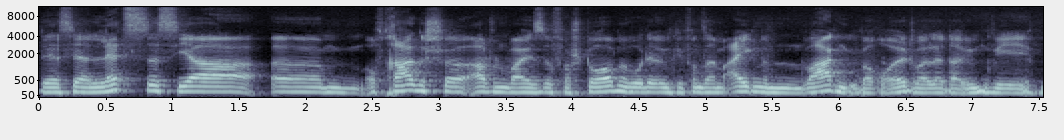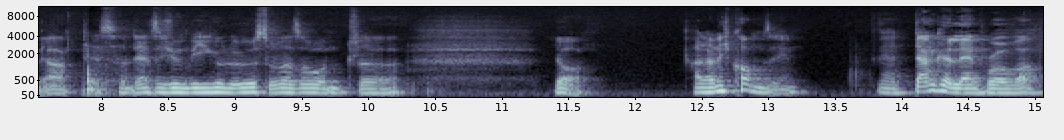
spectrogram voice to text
Der ist ja letztes Jahr ähm, auf tragische Art und Weise verstorben. Er wurde irgendwie von seinem eigenen Wagen überrollt, weil er da irgendwie, ja, der, ist, der hat sich irgendwie gelöst oder so und äh, ja, hat er nicht kommen sehen. Ja, danke Land Rover.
